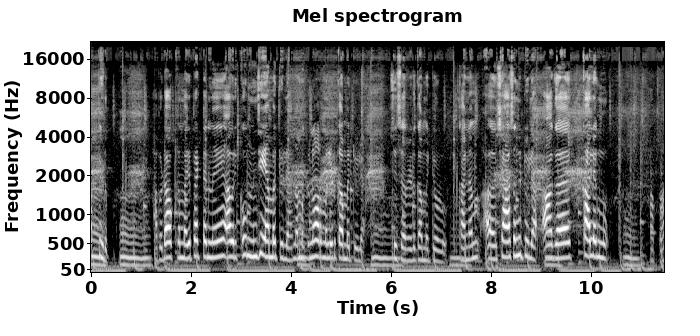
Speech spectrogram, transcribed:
അപ്പിടും അപ്പൊ ഡോക്ടർമാര് പെട്ടെന്ന് അവർക്ക് ഒന്നും ചെയ്യാൻ പറ്റൂല. നമുക്ക് നോർമൽ എടുക്കാൻ പറ്റൂല. സിസർ എടുക്കാൻ പറ്റുള്ളൂ. കാരണം ശ്വാസം കിട്ടൂല. ആകെ കലങ്ങും. അപ്പൊ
